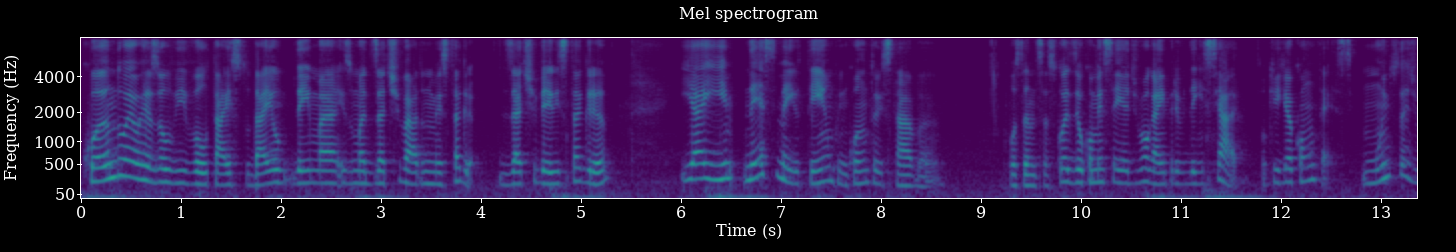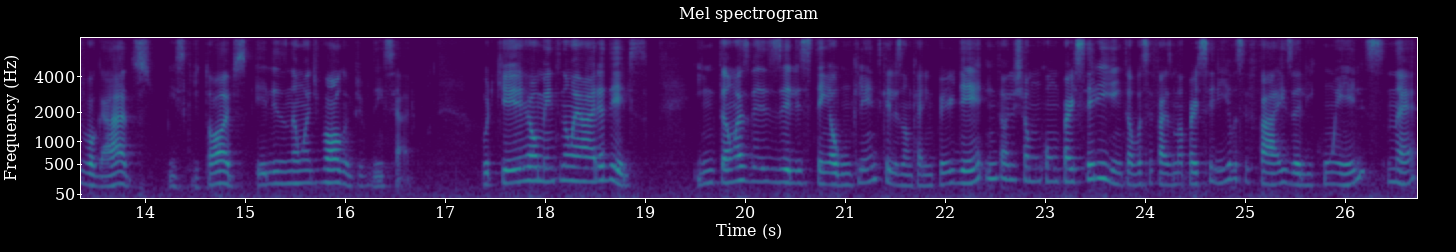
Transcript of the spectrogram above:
Quando eu resolvi voltar a estudar, eu dei mais uma desativada no meu Instagram. Desativei o Instagram. E aí, nesse meio tempo, enquanto eu estava postando essas coisas, eu comecei a advogar em previdenciário. O que que acontece? Muitos advogados e escritórios, eles não advogam em previdenciário, porque realmente não é a área deles. Então, às vezes, eles têm algum cliente que eles não querem perder, então eles chamam como parceria. Então, você faz uma parceria, você faz ali com eles, né?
